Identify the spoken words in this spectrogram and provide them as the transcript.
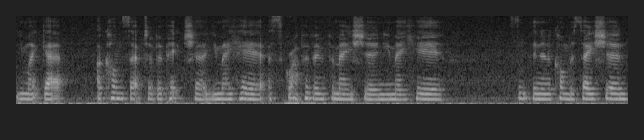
you might get a concept of a picture, you may hear a scrap of information, you may hear something in a conversation,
